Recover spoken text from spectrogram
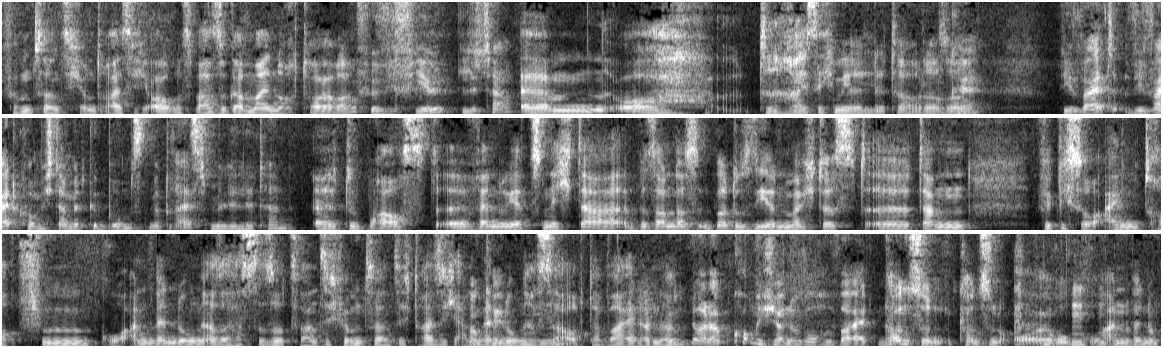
25 und 30 Euro. Es war sogar mal noch teurer. Für wie viel? Liter? Ähm, oh, 30 Milliliter oder so. Okay. Wie weit, wie weit komme ich damit gebumst mit 30 Millilitern? Äh, Du brauchst, äh, wenn du jetzt nicht da besonders überdosieren möchtest, dann wirklich so einen Tropfen pro Anwendung. Also hast du so 20, 25, 30 Anwendungen hast du auch dabei dann, ne? Ja, da komme ich ja eine Woche weit. Ne? Kannst du, kannst du einen Euro pro Anwendung.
